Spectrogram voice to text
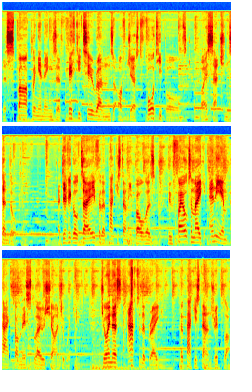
the sparkling innings of 52 runs off just 40 balls by Sachin Tendulkar. A difficult day for the Pakistani bowlers who failed to make any impact on this slow Sharjah wicket. Join us after the break for Pakistan's reply.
